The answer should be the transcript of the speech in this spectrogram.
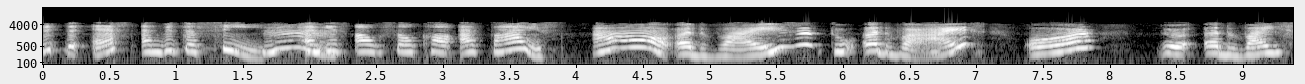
with the S and with the C Mm. and it's also called advice Oh, advise to advise or uh, advice.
